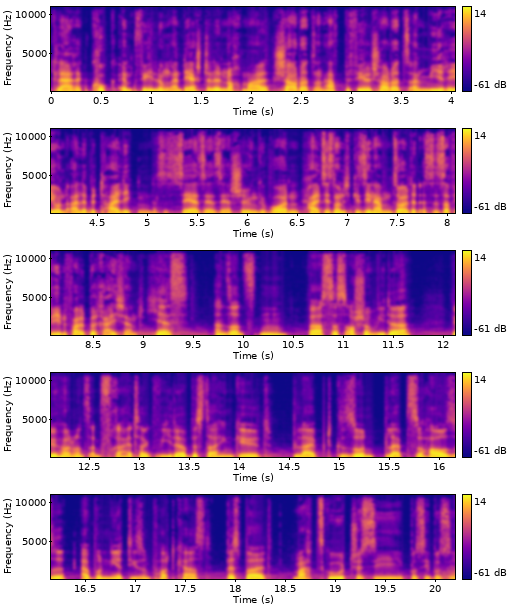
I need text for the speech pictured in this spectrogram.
klare Guck-Empfehlung an der Stelle nochmal. Shoutouts an Haftbefehl, Shoutouts an Miri und alle Beteiligten. Das ist sehr, sehr, sehr schön geworden. Falls ihr es noch nicht gesehen haben solltet, es ist auf jeden Fall bereichernd. Yes. Ansonsten war es das auch schon wieder. Wir hören uns am Freitag wieder. Bis dahin gilt, bleibt gesund, bleibt zu Hause, abonniert diesen Podcast. Bis bald. Macht's gut. Tschüssi. Bussi, bussi.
